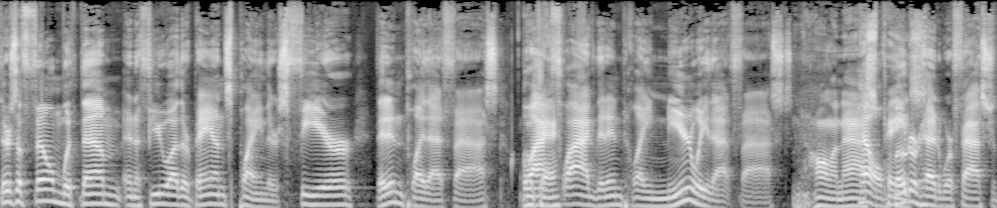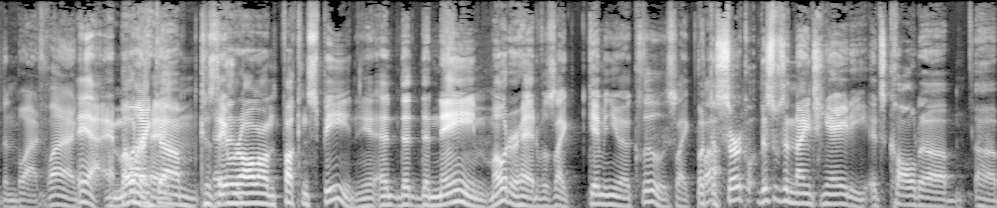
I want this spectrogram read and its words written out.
there's a film with them and a few other bands playing. There's Fear, they didn't play that fast. Black Okay. Flag, they didn't play nearly that fast. Hauling ass. Hell, pace. Motorhead were faster than Black Flag. Yeah, and But, Motorhead, like, um, because they then- were all on fucking speed. And the the name Motorhead was like giving you a clue. It's like, But the circle. This was in 1980. It's called uh, uh,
